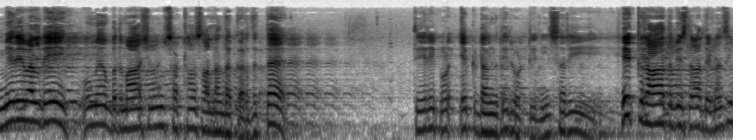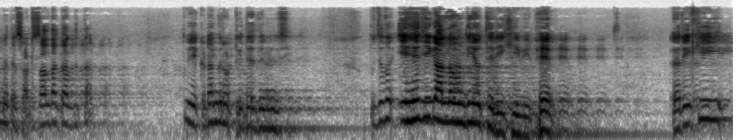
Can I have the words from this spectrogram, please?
ਮੇਰੇ ਵੱਲ ਦੇਖ, ਉਹ ਮੈਂ ਬਦਮਾਸ਼ ਨੂੰ 60 ਸਾਲਾਂ ਦਾ ਕਰ ਦਿੱਤਾ ਤੇਰੇ ਕੋਲ ਇੱਕ ਡੰਗ ਦੀ ਰੋਟੀ ਨਹੀਂ ਸਰੀ। ਇੱਕ ਰਾਤ ਬਿਸਤਰਾ ਦੇਣਾ ਸੀ, ਮੈਂ ਤੇ 60 ਸਾਲ ਦਾ ਕਰ ਦਿੱਤਾ। ਤੂੰ ਇੱਕ ਡੰਗ ਰੋਟੀ ਦੇ ਦੇਣੀ ਸੀ। ਤੂੰ ਜਦੋਂ ਇਹ ਜੀ ਗੱਲ ਆਉਂਦੀ ਹੈ, ਉੱਥੇ ਰੀਖੀ ਵੀ ਫੇਰ। ਰੀਖੀ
